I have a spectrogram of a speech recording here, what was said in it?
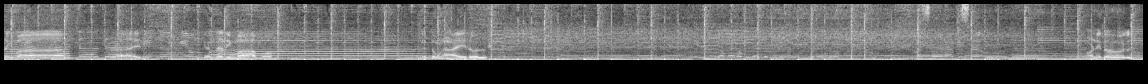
Morning, ma'am. Right. Ganda din ma'am, oh. Ito mga idol. Morning, idol.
